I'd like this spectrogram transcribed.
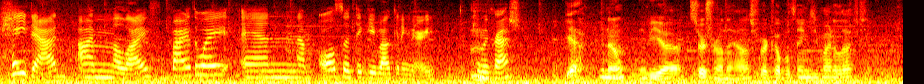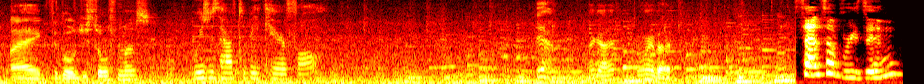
Hey, Dad. I'm alive, by the way, and I'm also thinking about getting married. Can we crash? Yeah, you know, maybe uh, search around the house for a couple things you might have left. Like the gold you stole from us. We just have to be careful. Yeah, I got it. Don't worry about it. Sense of reason.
